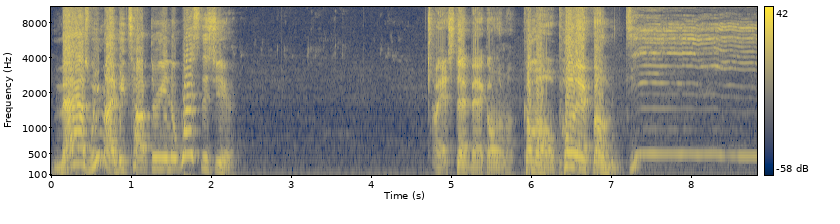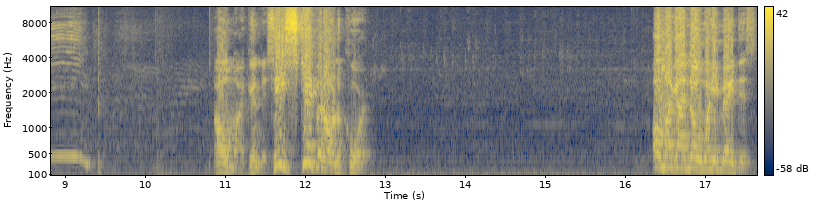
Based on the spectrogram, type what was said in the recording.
Mavs, we might be top three in the West this year. Oh yeah, step back on him. Come on, pull it from deep. Oh my goodness, he's skipping on the court. Oh my God, no way he made this.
